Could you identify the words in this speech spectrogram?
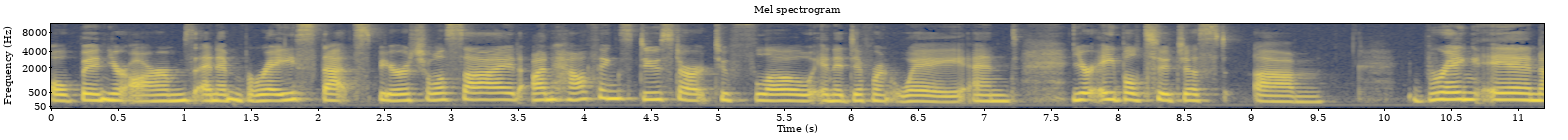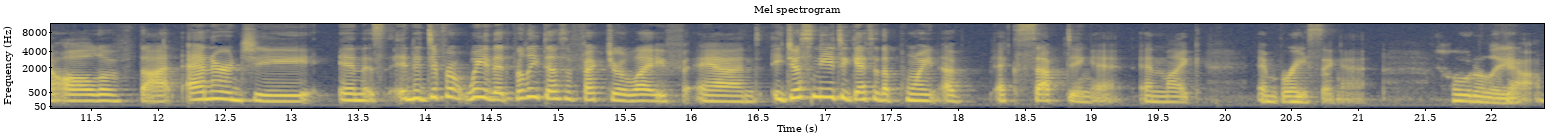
open your arms and embrace that spiritual side on how things do start to flow in a different way. And you're able to just um, bring in all of that energy in in a different way that really does affect your life. And you just need to get to the point of accepting it and like embracing it. Totally. Yeah.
